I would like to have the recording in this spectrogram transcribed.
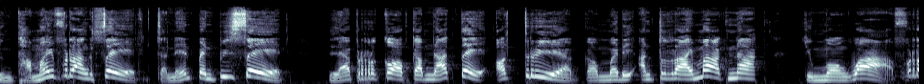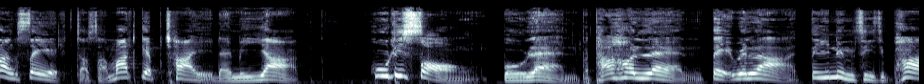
ึงทำให้ฝรั่งเศสจะเน้นเป็นพิเศษ และประกอบกับนักเตะออสเตรียก็ไม่ได้อันตรายมากนัก จึงมองว่าฝรั่งเศสจะสามารถเก็บชัยได้ไม่ยาก คู่ที่สองโปแลนด์ปะทะฮอลแลนด์ เตะเวลาตีหนึ่งสี่สิบห้า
